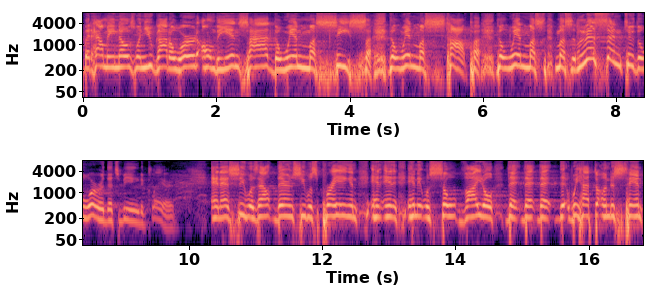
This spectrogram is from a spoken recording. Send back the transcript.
but how many knows when you got a word on the inside, the wind must cease, the wind must stop, the wind must must listen to the word that's being declared. And as she was out there and she was praying, and, and, and, and it was so vital that, that, that, that we have to understand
